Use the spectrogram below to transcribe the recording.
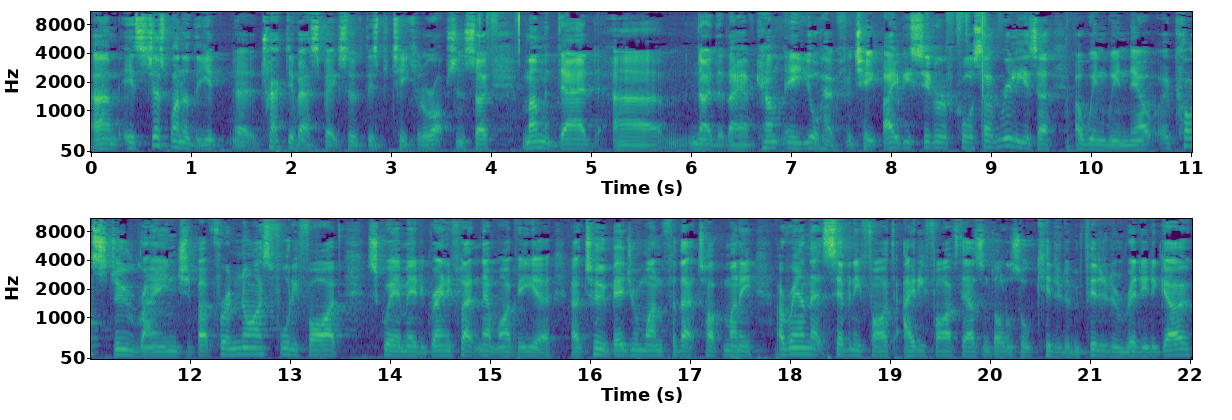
um, it's just one of the uh, attractive aspects of this particular option. So mum and dad uh, know that they have company. You'll have a cheap babysitter, of course. So it really is a, a win win. Now costs do range, but for a nice 45 square meter granny flat, and that might be a, a two bedroom one for that type of money, around that 75 to 85 thousand dollars, all kitted and fitted and ready to go,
